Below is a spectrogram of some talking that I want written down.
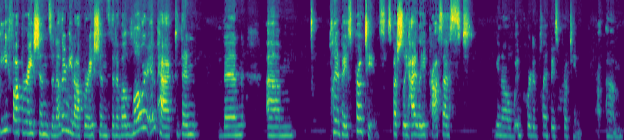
beef operations and other meat operations that have a lower impact than than um, plant-based proteins, especially highly processed, you know, imported plant-based protein. Um,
